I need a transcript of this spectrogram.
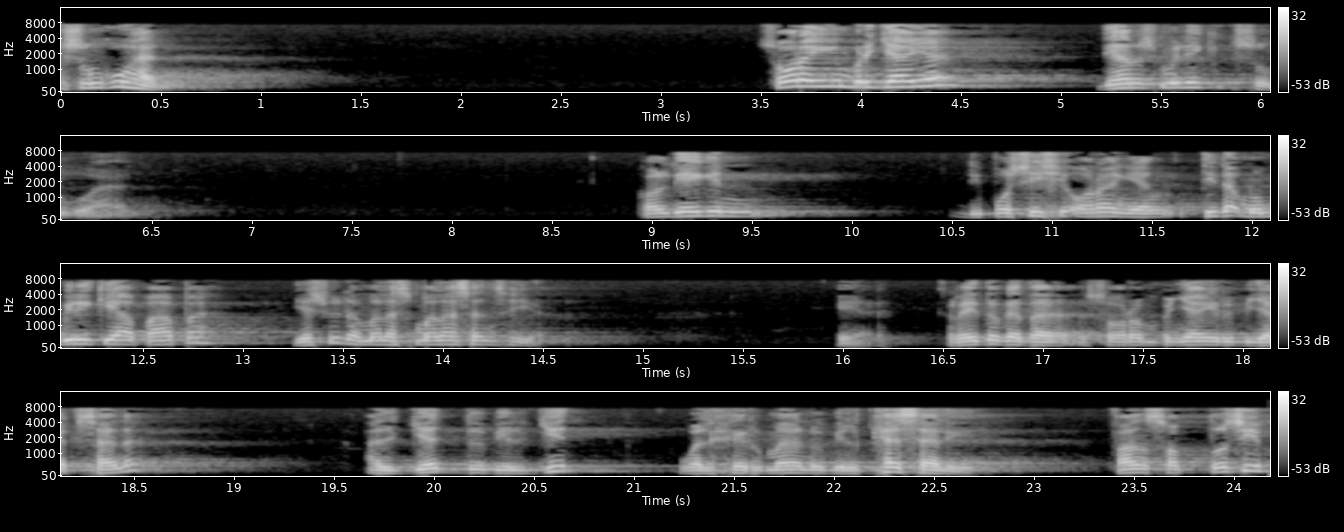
Kesungguhan. Seorang yang berjaya, dia harus memiliki kesungguhan. Kalau dia ingin di posisi orang yang tidak memiliki apa-apa, ya sudah malas-malasan saja. Ya. Karena itu kata seorang penyair bijaksana, Al-jaddu bil jid wal hirmanu bil kasali. Fansab tusib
